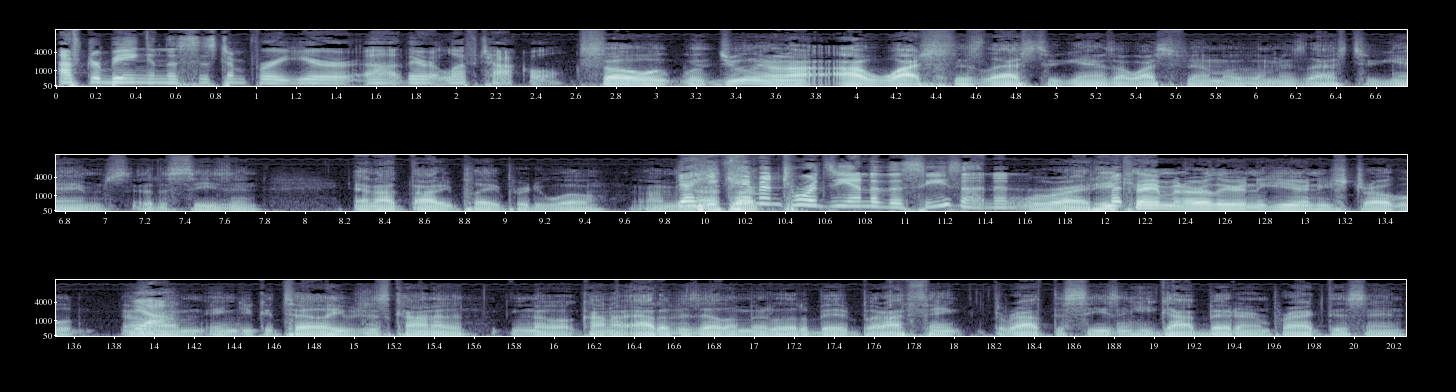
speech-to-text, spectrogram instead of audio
after being in the system for a year uh, there at left tackle? So with Julie'n, I, I watched his last two games. I watched film of him his last two games of the season, and I thought he played pretty well. I mean, Yeah, he I came thought- in towards the end of the season, and Right. He but- came in earlier in the year and he struggled. Um, Yeah. And you could tell he was just kind of, you know, kind of out of his element a little bit. But I think throughout the season he got better in practice and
